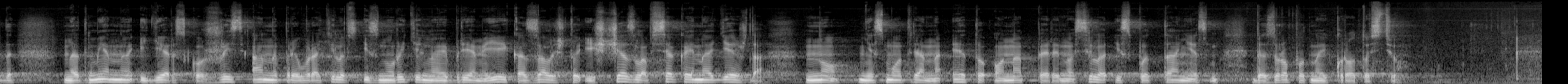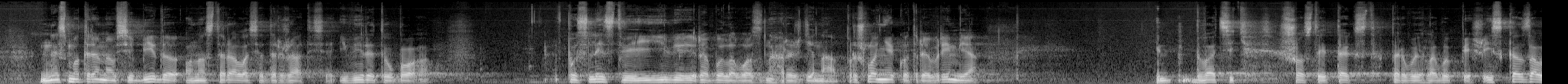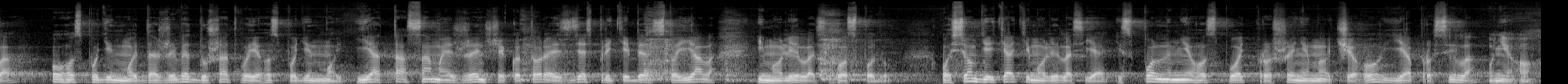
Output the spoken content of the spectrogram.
д- надменно и дерзко. Жизнь Анны превратилась в изнурительное бремя. Ей казалось, что исчезла всякая надежда. Но, несмотря на это, она переносила испытания с безропотной кротостью. Несмотря на всі біди, вона старалася держатися і вірити в Бога. Впоследствии її віра була вознаграждена. Пройшло некоторое время, і 26 текст первої глави пише, «І сказала, о Господин мой, да живет душа Твоя, Господин мой. Я та самая женщина, которая здесь при Тебе стояла и молилась Господу. О сьом дитяті молилась я, исполни мне Господь прошення моє, чого я просила у Нього.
